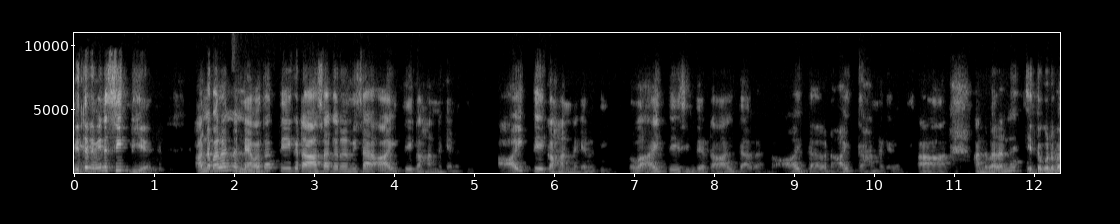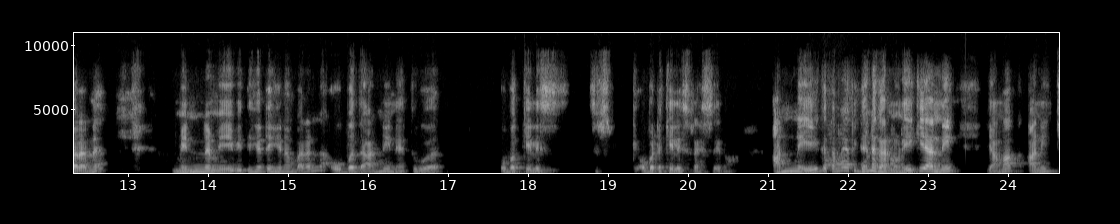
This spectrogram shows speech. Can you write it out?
මෙතන වෙන සිද්ධිය. අන්න බලන්න නැවතත් ඒකට ආසා කරන නිසා ආයිත් ඒක අහන්න කැමති. ආයිත් ඒක අහන්න කැමති. ඔබ ආයිත් ඒ සින්දයට ආයිත් දාගන්නවා. ආයිත් දාගන්න ආයිත් අහන්න කැමති. ආ අන්න බලන්න. එතකොට බලන්න මෙන්න මේ විදිහට එහෙනම් බලන්න ඔබ දන්නේ නැතුව ඔබ කෙලස් ඔබට කෙලස් රැස් වෙනවා. අන්න ඒක තමයි අපි දැනගන්න ඕනේ. ඒ කියන්නේ යමක් අනිච්ච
